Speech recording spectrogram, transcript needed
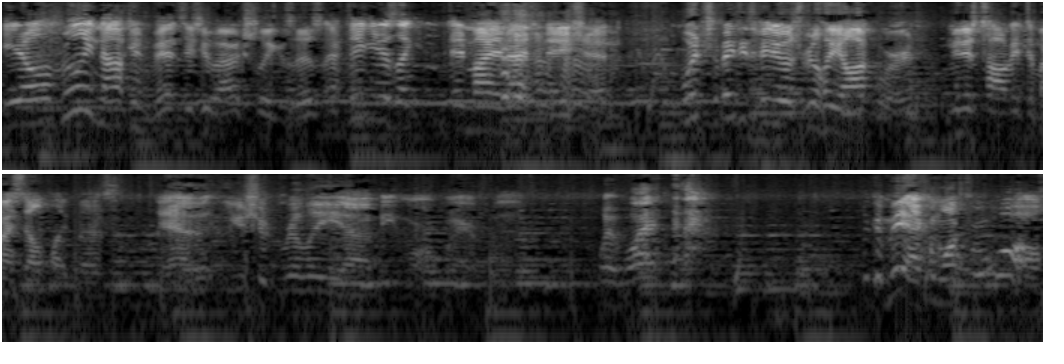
You know, I'm really not convinced these two actually exist. I think it is like in my imagination, which makes these videos really awkward. Me just talking to myself like this. Yeah, you should really uh, be more aware of that. Wait, what? Look at me, I can walk through a wall.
